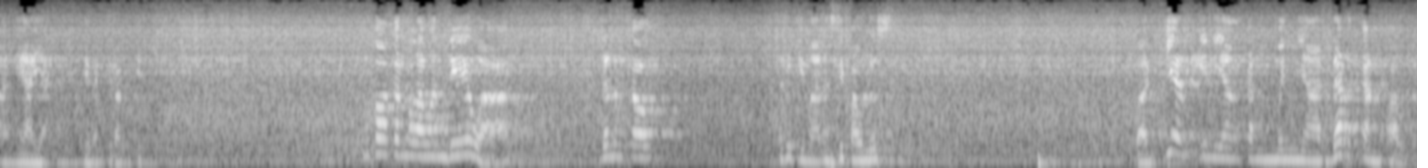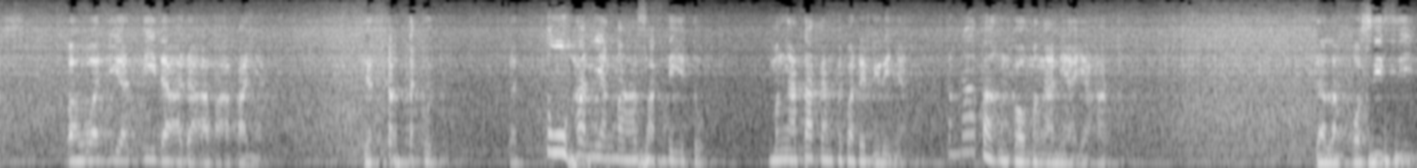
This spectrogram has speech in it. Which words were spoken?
aniaya. Kira-kira begitu. Engkau akan melawan dewa dan engkau, aduh gimana sih Paulus? Bagian ini yang akan menyadarkan Paulus bahwa dia tidak ada apa-apanya. Dia tertegun. Dan Tuhan yang Maha Sakti itu mengatakan kepada dirinya, kenapa engkau menganiaya aku? Dalam posisi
